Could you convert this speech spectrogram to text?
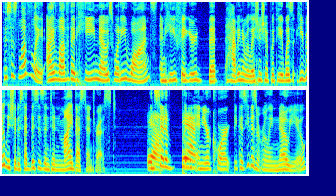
this is lovely. I love that he knows what he wants and he figured that having a relationship with you was he really should have said this isn't in my best interest. Yeah. Instead of putting Yeah. it in your court because he doesn't really know you.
